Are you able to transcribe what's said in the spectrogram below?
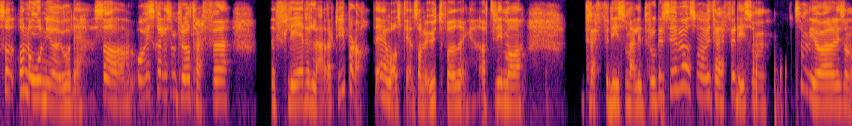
så, og noen gjør jo det. Så, og vi skal liksom prøve å treffe flere lærertyper. Da. Det er jo alltid en sånn utfordring. At vi må treffe de som er litt progressive, og så må vi treffe de som, som gjør liksom,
